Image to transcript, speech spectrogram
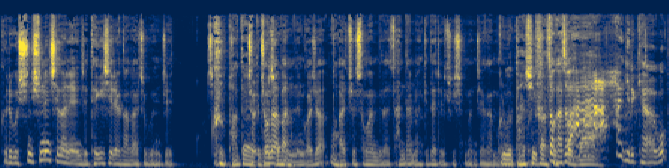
그리고 쉬, 는 시간에 이제 대기실에 가가지고 이제 그 받아야 저, 전화 받는 거죠. 어. 아 죄송합니다. 한 달만 기다려 주시면 제가 뭐 그리고 다시 가서 또 가서 막 이렇게 하고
